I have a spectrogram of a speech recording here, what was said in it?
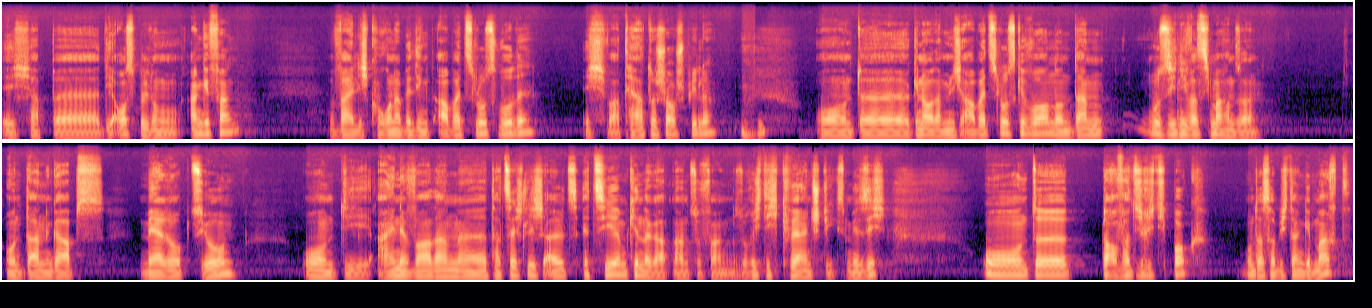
Ich habe äh, die Ausbildung angefangen, weil ich Corona-bedingt arbeitslos wurde. Ich war Theaterschauspieler. Und äh, genau, dann bin ich arbeitslos geworden und dann wusste ich nicht, was ich machen soll. Und dann gab es mehrere Optionen. Und die eine war dann äh, tatsächlich als Erzieher im Kindergarten anzufangen. So richtig quereinstiegsmäßig. Und äh, darauf hatte ich richtig Bock. Und das habe ich dann gemacht.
